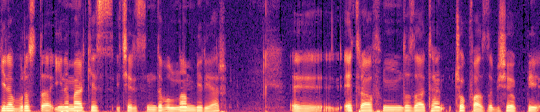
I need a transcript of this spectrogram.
Yine burası da yine merkez içerisinde bulunan bir yer. E, etrafında zaten çok fazla bir şey yok. Bir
